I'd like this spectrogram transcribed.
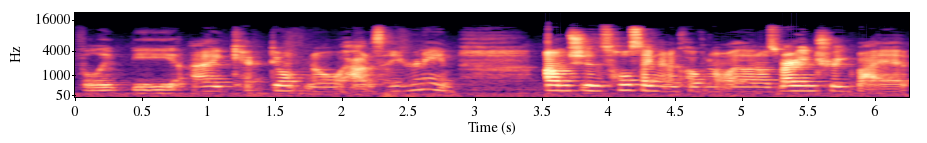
Phillippi, I can't, don't know how to say her name. Um, she did this whole segment on coconut oil and I was very intrigued by it.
